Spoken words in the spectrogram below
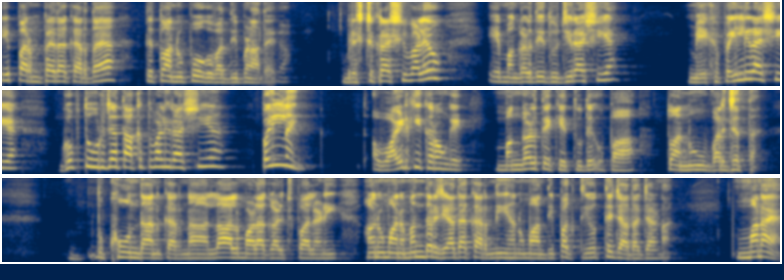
ਇਹ ਭਰਮ ਪੈਦਾ ਕਰਦਾ ਹੈ ਤੇ ਤੁਹਾਨੂੰ ਭੋਗਵਾਦੀ ਬਣਾ ਦੇਗਾ। ਵ੍ਰਿਸ਼ਚਿਕ ਰਾਸ਼ੀ ਵਾਲਿਓ, ਇਹ ਮੰਗਲ ਦੀ ਦੂਜੀ ਰਾਸ਼ੀ ਹੈ ਮੇਖ ਪਹਿਲੀ ਰਾਸ਼ੀ ਹੈ ਗੁਪਤ ਊਰਜਾ ਤਾਕਤ ਵਾਲੀ ਰਾਸ਼ੀ ਹੈ ਪਹਿਲਾਂ ਹੀ। ਅਵੋਇਡ ਕੀ ਕਰੋਗੇ? ਮੰਗਲ ਤੇ ਕੇਤੂ ਦੇ ਉਪਾਅ ਤੁਹਾਨੂੰ ਵਰਜਿਤ ਹੈ ਖੂਨਦਾਨ ਕਰਨਾ, ਲਾਲ ਮਾਲਾ ਗਲ ਚ ਪਾ ਲੈਣੀ, ਹਨੂਮਾਨ ਮੰਦਰ ਜ਼ਿਆਦਾ ਕਰਨੀ, ਹਨੂਮਾਨ ਦੀ ਭਗਤੀ ਉੱਥੇ ਜ਼ਿਆਦਾ ਜਾਣਾ। ਮਨਾ ਹੈ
